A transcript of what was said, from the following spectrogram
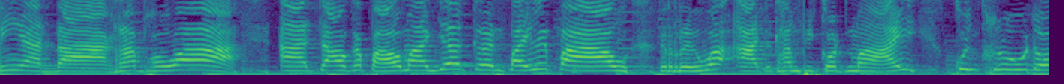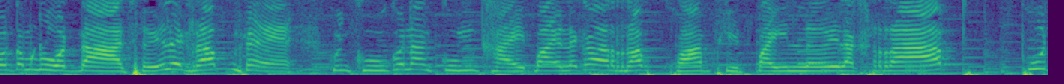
เนี่ยด่าครับ เพราะว่า อาจจะเอากระเป๋ามาเยอะเกินไปหรือเปล่า หรือว่าอาจจะทำผิดกฎหมาย คุณครูโดนตำรวจด่าเฉยเลยครับแหมคุณครูก็นั่งกุมไข่ไปแล้วก็รับความผิดไปเลยล่ะครับพูด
